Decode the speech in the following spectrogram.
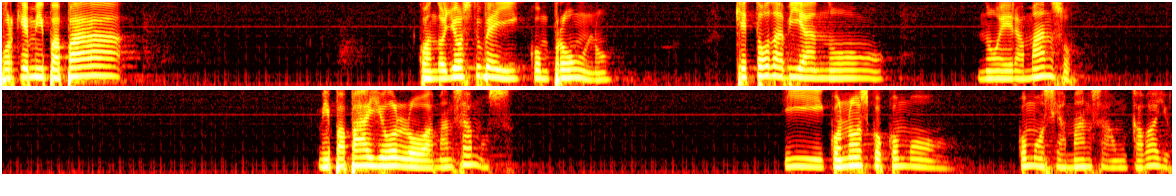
Porque mi papá, cuando yo estuve ahí, compró uno que todavía no, no era manso. Mi papá y yo lo amansamos. Y conozco cómo, cómo se amansa un caballo.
